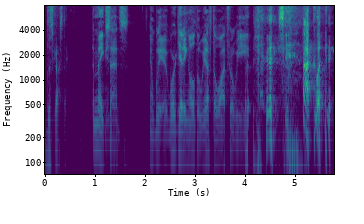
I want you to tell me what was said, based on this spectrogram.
disgusting. It makes sense. And we, we're getting older. We have to watch what we eat. exactly.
